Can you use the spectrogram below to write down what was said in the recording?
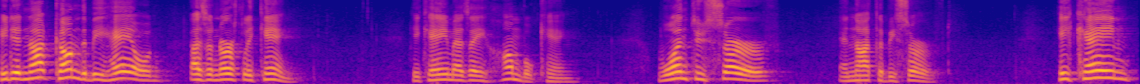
He did not come to be hailed as an earthly king. He came as a humble king, one to serve and not to be served. He came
